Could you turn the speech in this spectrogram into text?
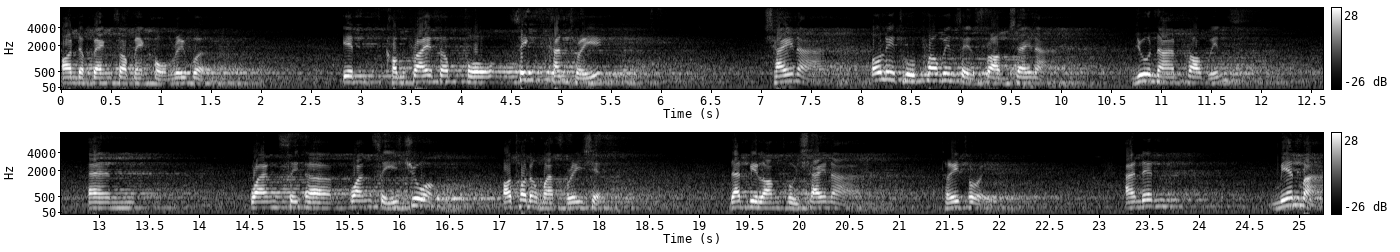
on the banks of Mekong River. It comprises of four, six countries. China, only two provinces from China, Yunnan province and Guangxi, uh, Guangxi Zhuang autonomous region that belong to China territory. And then Myanmar,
